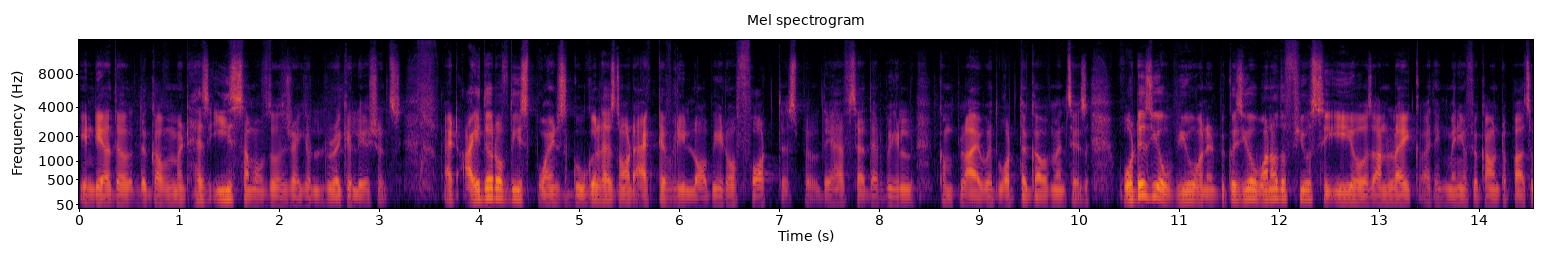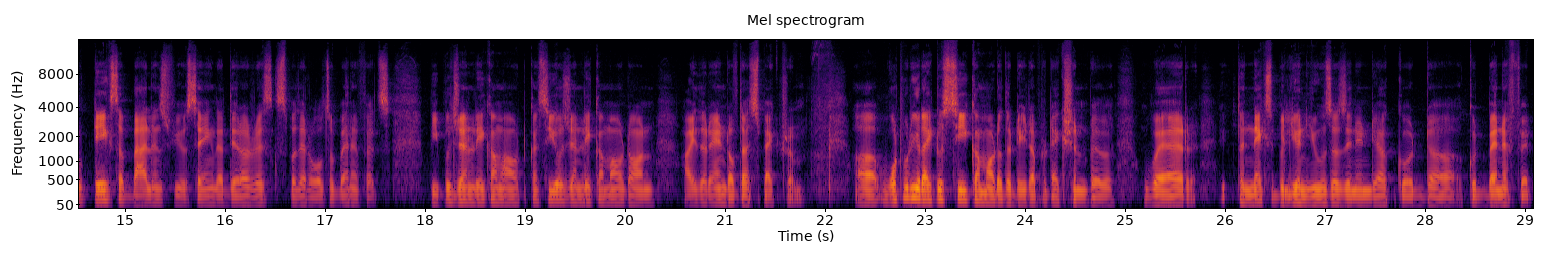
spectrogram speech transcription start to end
India, the, the government has eased some of those regu regulations. At either of these points, Google has not actively lobbied or fought this bill. They have said that we'll comply with what the government says. What is your view on it? Because you're one of the few CEOs, unlike I think many of your counterparts, who takes a balanced view, saying that there are risks, but there are also benefits. People generally come out, CEOs generally come out on either end of that spectrum. Uh, what would you like to see come out of the data protection bill, where the next billion users in India could uh, could benefit,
